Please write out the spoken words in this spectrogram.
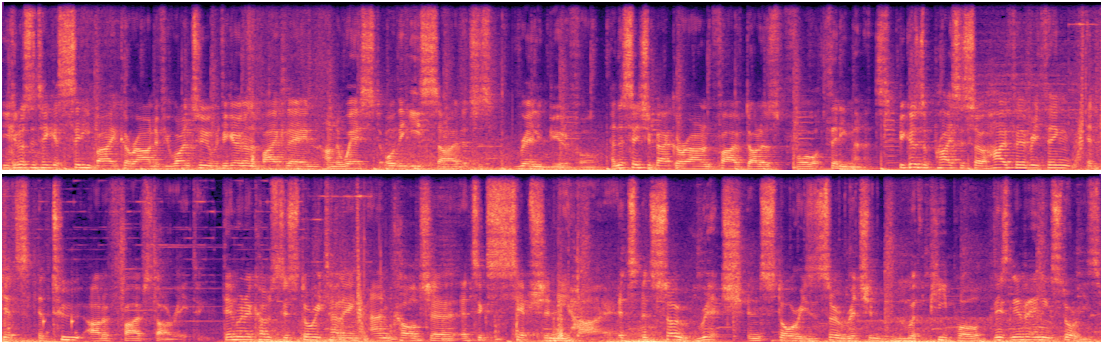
You can also take a city bike around if you want to. If you're going on the bike lane on the west or the east side, it's just really beautiful. And this sets you back around $5 for 30 minutes. Because the price is so high for everything, it gets a two out of five star rating. Then when it comes to storytelling and culture, it's exceptionally high. It's it's so rich in stories. It's so rich in, with people. There's never ending stories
